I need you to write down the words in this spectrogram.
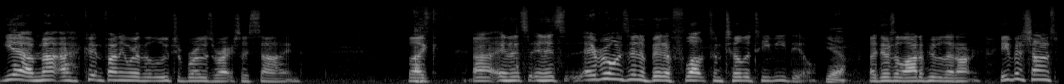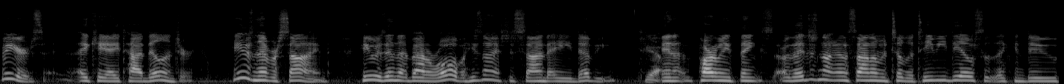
yeah, I'm not. I couldn't find anywhere that Lucha Bros were actually signed. Like, uh, and it's and it's everyone's in a bit of flux until the TV deal. Yeah. Like, there's a lot of people that aren't. Even Shawn Spears, aka Tye Dillinger, he was never signed. He was in that battle royal, but he's not actually signed to AEW. Yeah. And uh, part of me thinks, are they just not going to sign him until the TV deal so that they can do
